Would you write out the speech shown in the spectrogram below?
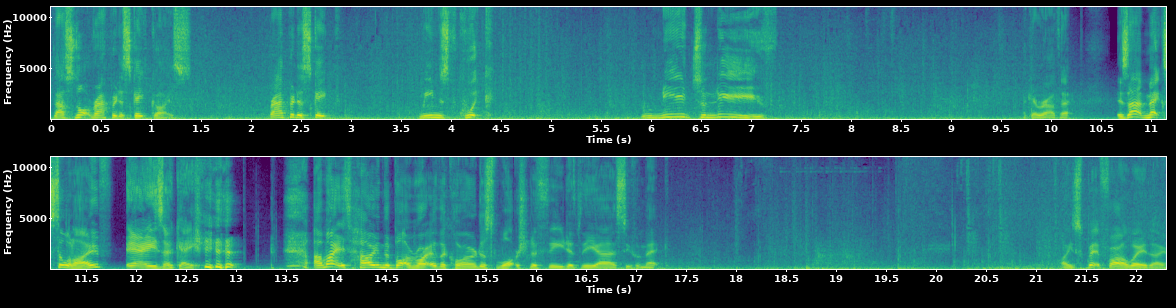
That's not rapid escape, guys. Rapid escape means quick. You need to leave. Okay, we're out of there. Is that mech still alive? Yeah, he's okay. I might just hide in the bottom right of the corner and just watch the feed of the uh, super mech. Oh, he's a bit far away, though.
